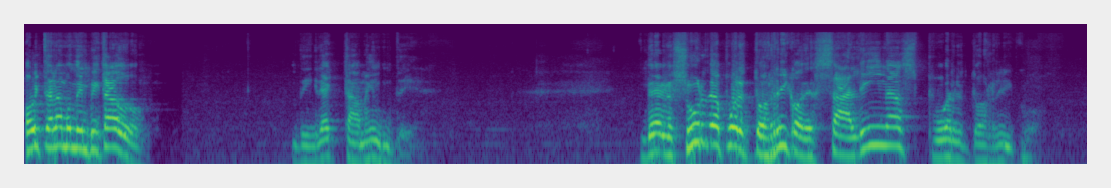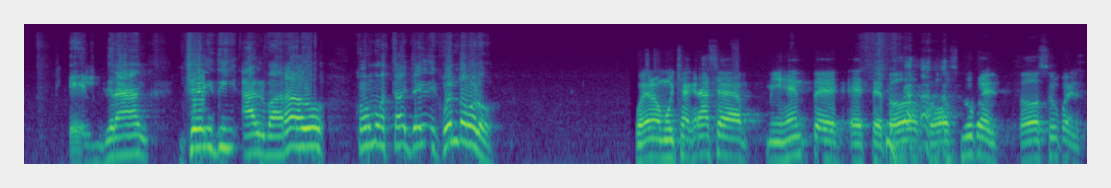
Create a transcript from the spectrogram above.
Hoy tenemos de invitado directamente del sur de Puerto Rico, de Salinas, Puerto Rico. El gran JD Alvarado. ¿Cómo estás, JD? Cuéntamelo. Bueno, muchas gracias, mi gente. Este, todo, todo súper, todo súper.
